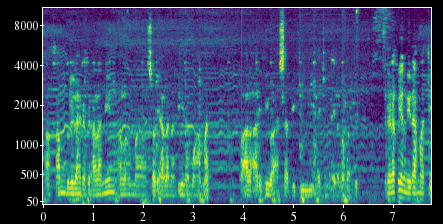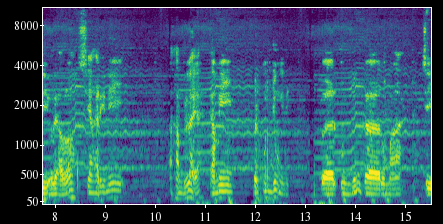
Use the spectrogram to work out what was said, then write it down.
Alhamdulillahirrahmanirrahim. Allahumma sholli ala nabiyina Muhammad wa ala alihi wa ashabihi ajma'in Saudaraku yang dirahmati oleh Allah, siang hari ini Alhamdulillah ya, kami berkunjung ini. Berkunjung ke rumah Ci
